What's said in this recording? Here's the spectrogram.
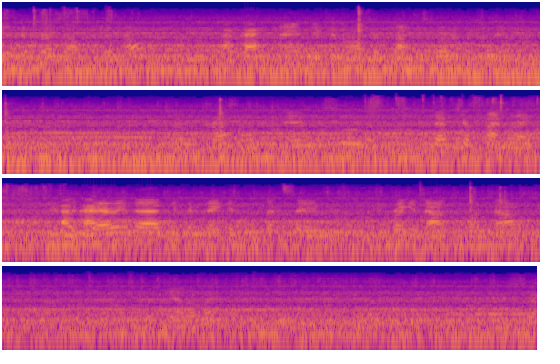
you can press altitude off, Okay. and you can also climb the vertical speed. So press it, and you see that that's your climb rate. You can vary that. You can make it, let's say, bring it down to 1,000. Just the other way. So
